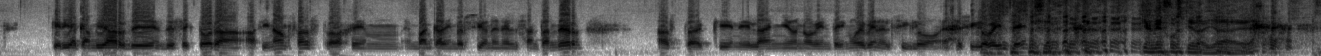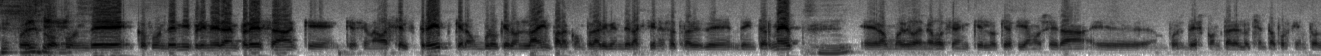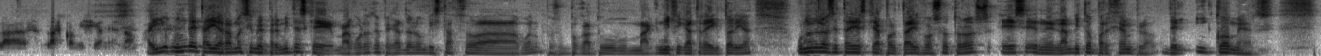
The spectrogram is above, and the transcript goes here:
quería cambiar de, de sector a, a, finanzas, trabajé en, en, banca de inversión en el Santander, hasta que en el año 99, en el siglo, en el siglo XX... Qué lejos queda ya, ¿eh? pues cofundé, cofundé mi primera empresa que, que se llamaba Self Trade, que era un broker online para comprar y vender acciones a través de, de Internet. Era un modelo de negocio en que lo que hacíamos era eh, pues descontar el 80% las, las comisiones, ¿no? Hay un detalle, Ramón, si me permites, que me acuerdo que pegándole un vistazo a, bueno, pues un poco a tu magnífica trayectoria, uno de los detalles que aportáis vosotros es en el ámbito, por ejemplo, del e-commerce.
